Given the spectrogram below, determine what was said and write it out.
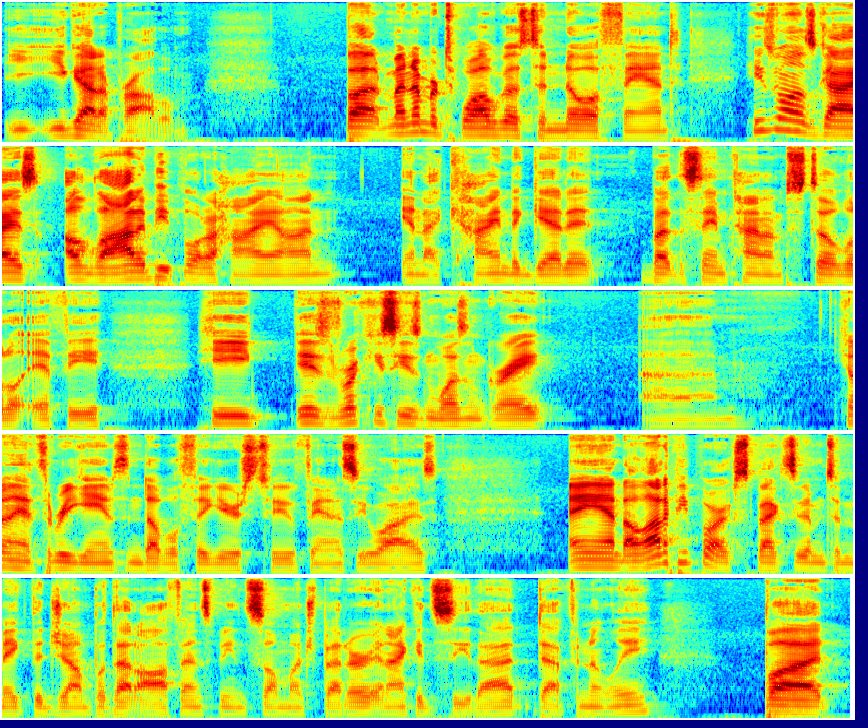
you, you got a problem. But my number twelve goes to Noah Fant. He's one of those guys a lot of people are high on, and I kind of get it, but at the same time, I'm still a little iffy. He his rookie season wasn't great. Um, he only had three games in double figures too, fantasy wise. And a lot of people are expecting him to make the jump with that offense being so much better, and I could see that definitely. But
